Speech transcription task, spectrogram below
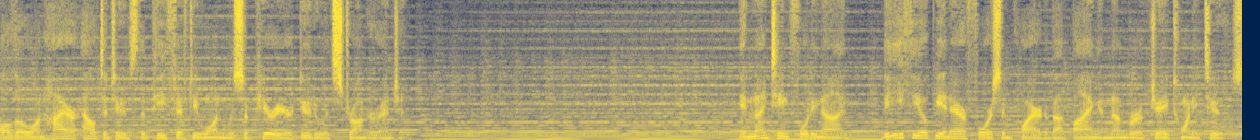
although on higher altitudes the P-51 was superior due to its stronger engine. In 1949, the Ethiopian Air Force inquired about buying a number of J-22s.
